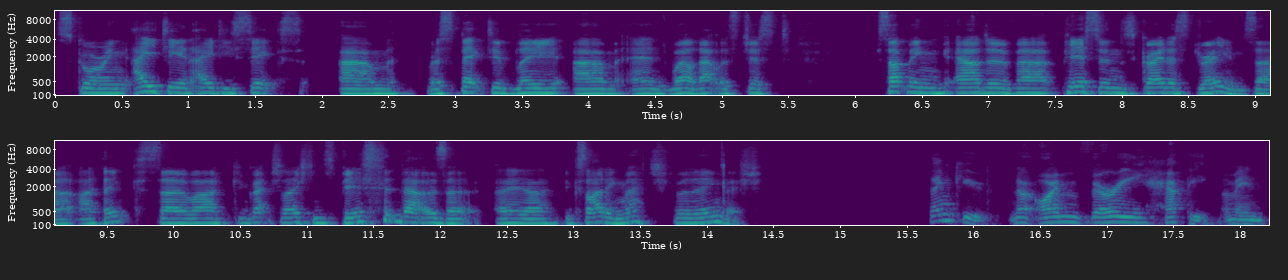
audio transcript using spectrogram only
scoring 80 and 86 um, respectively. Um, and well, that was just something out of uh, Pearson's greatest dreams, uh, I think. So congratulations, Pearson. that was a, a exciting match for the English. Thank you. No, I'm very happy. I mean,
